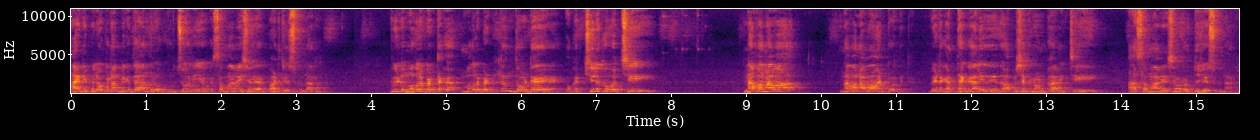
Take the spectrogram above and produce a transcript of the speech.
ఆయన పిలవకుండా మిగతా అందరూ కూర్చొని ఒక సమావేశం ఏర్పాటు చేసుకున్నారు. వీళ్ళు మొదలు పెట్టక మొదలు పెట్టడంతో ఒక చిలుక వచ్చి నవనవ నవనవ అంటుంది వీళ్ళకి అర్థం కాలేదు ఏదో అపశకనం అని భావించి ఆ సమావేశం రద్దు చేసుకున్నారు.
